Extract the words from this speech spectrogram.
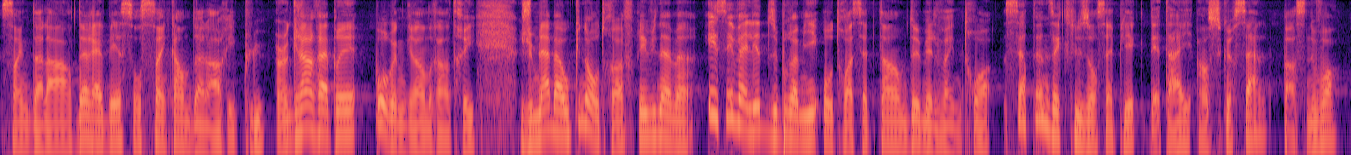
5 de rabais sur 50 et plus. Un grand rabais pour une grande rentrée. Jumelable à aucune autre offre, évidemment, et c'est valide du 1er au 3 septembre 2023. Certaines exclusions s'appliquent. Détails en succursale. Passe nous voir.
